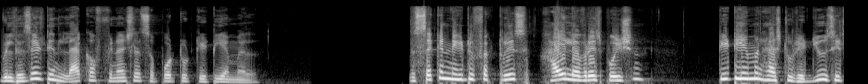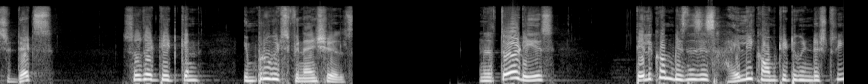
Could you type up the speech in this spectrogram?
will result in lack of financial support to TTML. The second negative factor is high leverage position. TTML has to reduce its debts so that it can improve its financials. And the third is telecom business is highly competitive industry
